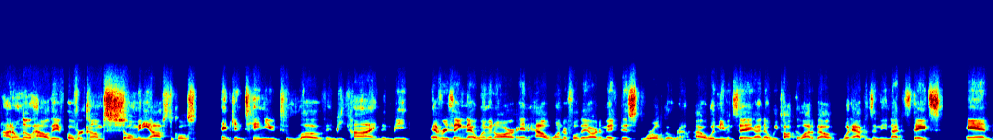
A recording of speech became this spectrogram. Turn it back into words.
I don't know how they've overcome so many obstacles and continue to love and be kind and be everything that women are and how wonderful they are to make this world go round. I wouldn't even say, I know we talked a lot about what happens in the United States and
